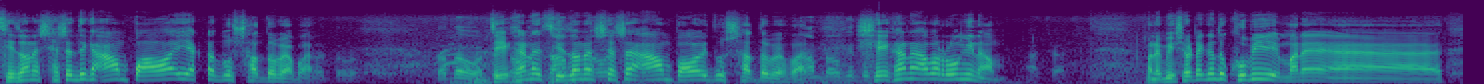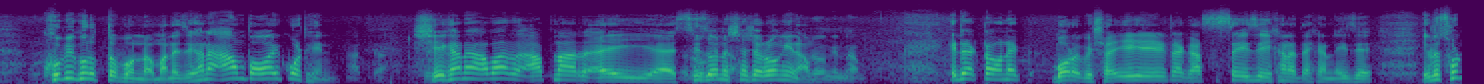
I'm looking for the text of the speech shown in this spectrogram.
সিজনের শেষের দিকে আম পাওয়াই একটা দুঃসাধ্য ব্যাপার। যেখানে সিজনের শেষে আম পাওয়াই দুঃসাধ্য ব্যাপার। সেখানে আবার রঙিন আম। আচ্ছা আচ্ছা। মানে বিষয়টা কিন্তু খুবই মানে খুবই গুরুত্বপূর্ণ। মানে যেখানে আম পাওয়াই কঠিন আচ্ছা সেখানে আবার আপনার এই সিজনের শেষে রঙিন আম। এটা একটা অনেক বড় বিষয়। এই এটা গাছ আছে এই যে এখানে দেখেন এই যে এগুলো ছোট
